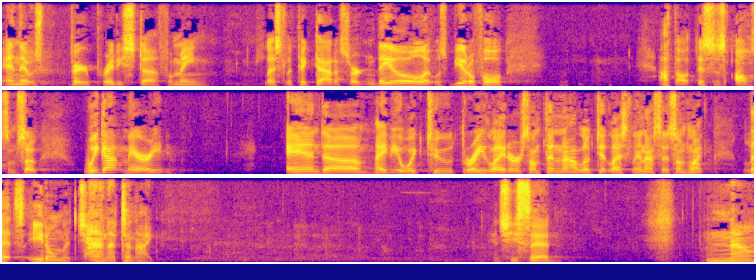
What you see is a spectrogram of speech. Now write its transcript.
And it was very pretty stuff. I mean, Leslie picked out a certain deal. It was beautiful. I thought this is awesome. So we got married. And uh, maybe a week, two, three later or something, I looked at Leslie and I said something like, Let's eat on the china tonight. And she said, No.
